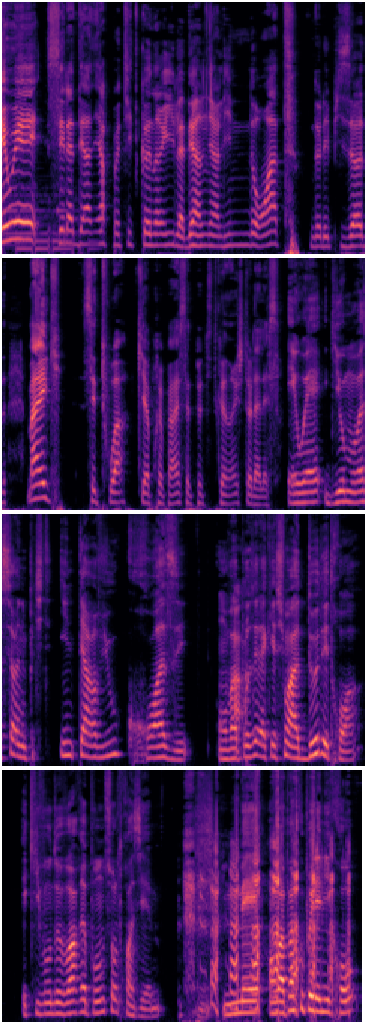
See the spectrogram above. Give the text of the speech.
Et oui, c'est la dernière petite connerie, la dernière ligne droite de l'épisode. Mike, c'est toi qui as préparé cette petite connerie, je te la laisse. Et ouais, Guillaume, on va se faire une petite interview croisée. On va Ah. poser la question à deux des trois et qui vont devoir répondre sur le troisième. Mais on va pas couper les micros.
